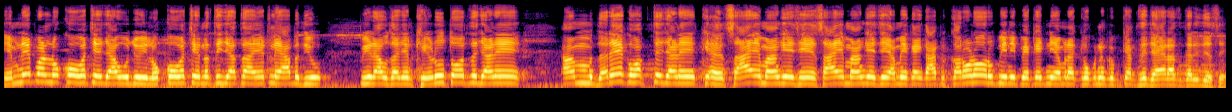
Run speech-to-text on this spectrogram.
એમને પણ લોકો વચ્ચે જવું જોઈએ. લોકો વચ્ચે નથી જતા એટલે આ બધું પીડાવું થાય છે. ખેડૂતો તો જાણે આમ દરેક વખતે જાણે સહાય માંગે છે સહાય માંગે છે. અમે કંઈક આપી કરોડો રૂપિયાની પેકેજની હમણાં કોઈકને કોઈક ક્યાંકથી જાહેરાત કરી દેશે.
